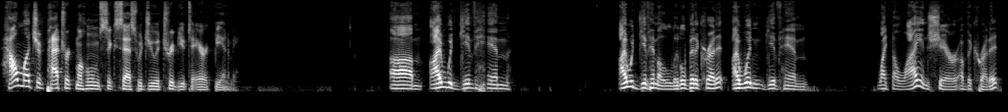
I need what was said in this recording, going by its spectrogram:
How much of Patrick Mahomes' success would you attribute to Eric Bieniemy? Um, I would give him. I would give him a little bit of credit. I wouldn't give him like the lion's share of the credit,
